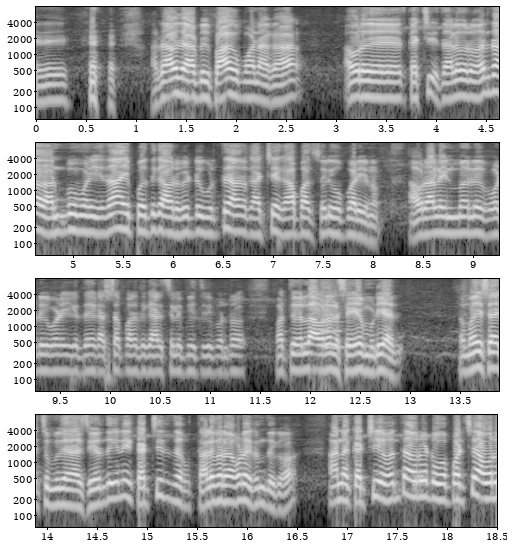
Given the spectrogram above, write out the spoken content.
இது அதாவது அப்படி பார்க்க போனாக்கா அவர் கட்சி தலைவர் வந்து அவர் அன்புமணி தான் இப்போதைக்கு அவர் விட்டு கொடுத்து அவர் கட்சியை காப்பாற்ற சொல்லி ஒப்படைக்கணும் அவரால் இனிமேல் போட்டி உழைக்கிறது கஷ்டப்படுறதுக்கு அரசியல் பேச்சு பண்ணுறோம் மற்ற எல்லாம் அவரால் செய்ய முடியாது. வயசாச்சு முதியாச்சு இருந்தீங்கன்னா கட்சி தலைவராக கூட இருந்துக்கோ. ஆனால் கட்சியை வந்து அவர்கிட்ட ஒப்படைச்சு அவர்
